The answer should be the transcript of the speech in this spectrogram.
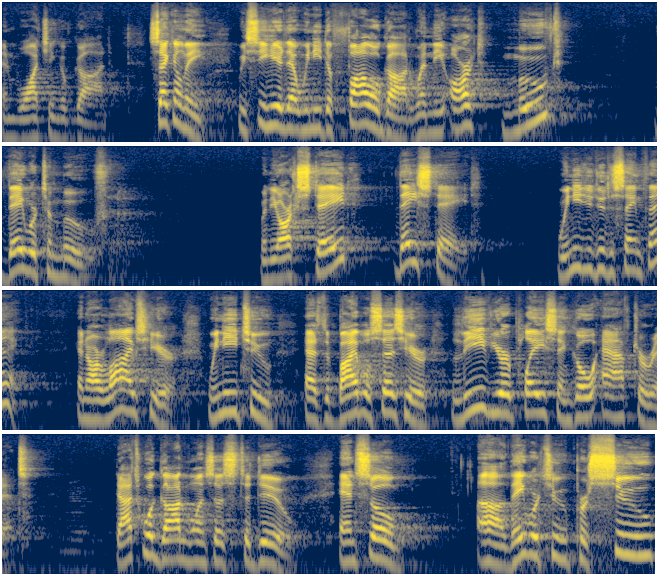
and watching of God. Secondly, we see here that we need to follow God. When the ark moved, they were to move. When the ark stayed, they stayed. We need to do the same thing in our lives here. We need to, as the Bible says here, leave your place and go after it. That's what God wants us to do. And so uh, they were to pursue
